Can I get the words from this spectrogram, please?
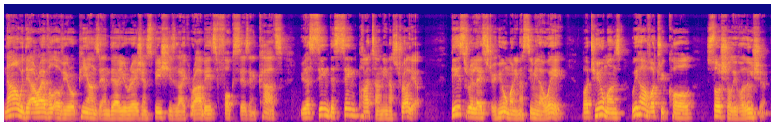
Now, with the arrival of Europeans and their Eurasian species like rabbits, foxes, and cats, you are seeing the same pattern in Australia. This relates to human in a similar way, but humans, we have what we call social evolution.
